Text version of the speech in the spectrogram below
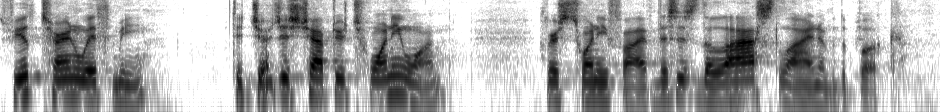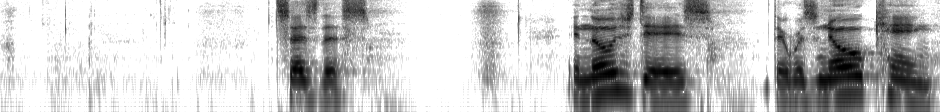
if you'll turn with me to Judges chapter 21, verse 25. This is the last line of the book. It says this In those days, there was no king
